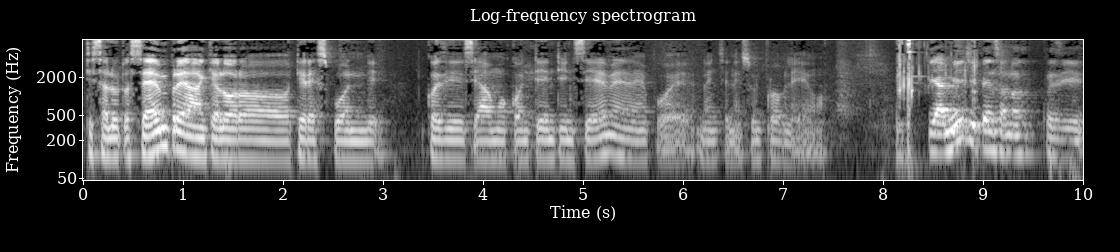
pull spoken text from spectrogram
ti saluto sempre e anche loro ti rispondi. Così siamo contenti insieme e poi non c'è nessun problema. Gli amici pensano così,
